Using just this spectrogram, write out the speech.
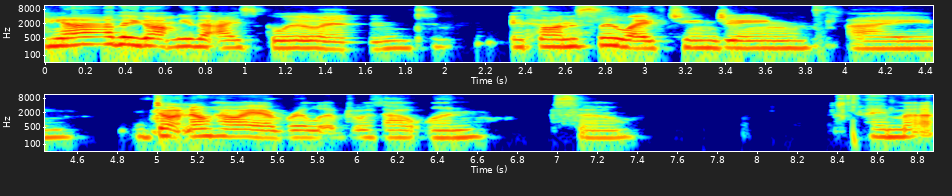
yeah they got me the ice blue and it's honestly life changing i don't know how i ever lived without one so i'm uh,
